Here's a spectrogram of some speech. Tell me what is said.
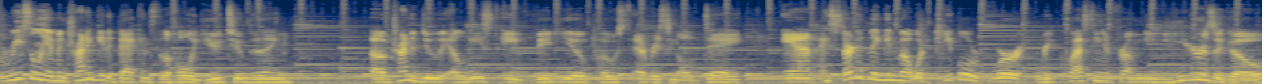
recently I've been trying to get it back into the whole YouTube thing of trying to do at least a video post every single day. And I started thinking about what people were requesting from me years ago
